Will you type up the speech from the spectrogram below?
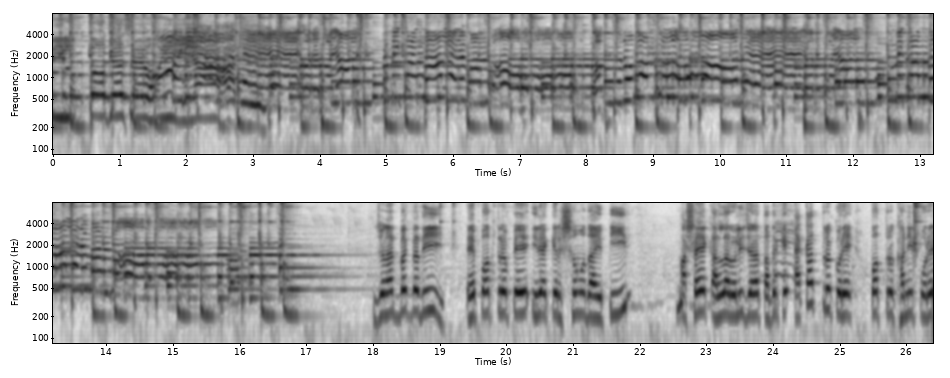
বিলুপ্ত গেছে হইয়া। জোনাদ বাগদাদি, এ পত্র পেয়ে ইরাকের সমুদায় পীর মাসায়েক আল্লাহর অলি যারা তাদেরকে একাত্র করে পত্রখানি পড়ে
